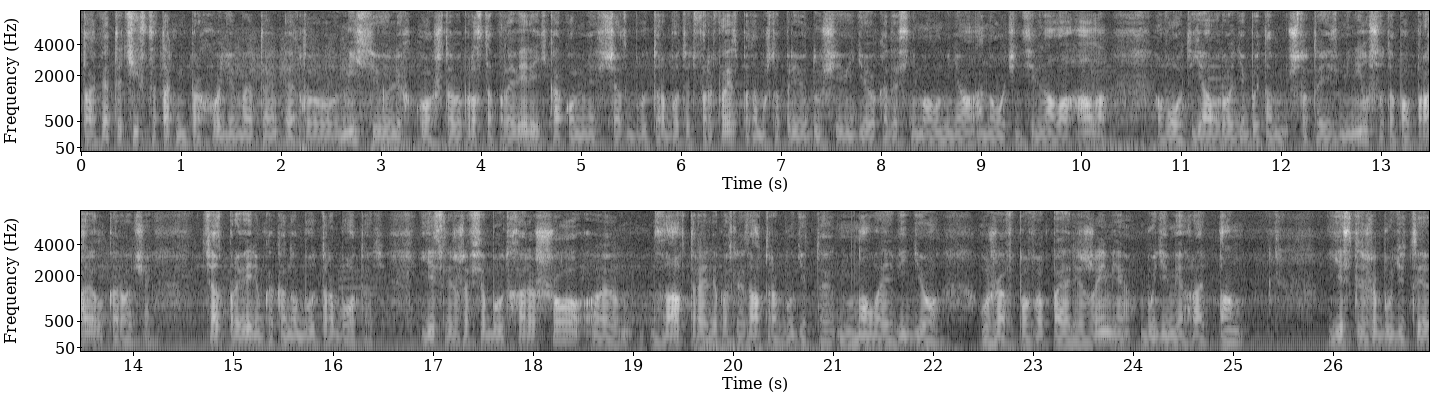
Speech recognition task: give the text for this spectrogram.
Так, это чисто так мы проходим это, эту миссию легко, чтобы просто проверить, как у меня сейчас будет работать Farface, потому что предыдущее видео, когда снимал, у меня оно очень сильно лагало. Вот, я вроде бы там что-то изменил, что-то поправил, короче. Сейчас проверим, как оно будет работать. Если же все будет хорошо, э, завтра или послезавтра будет э, новое видео уже в PvP режиме, будем играть там. Если же будет и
